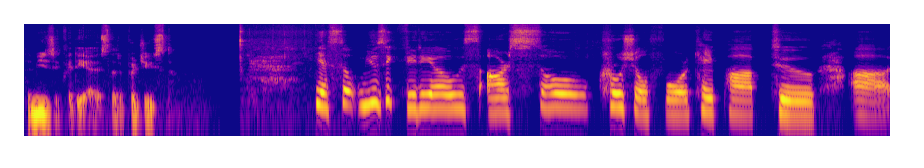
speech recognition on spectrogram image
the music videos that are produced. Yes, so music videos are so crucial for K-pop to uh,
